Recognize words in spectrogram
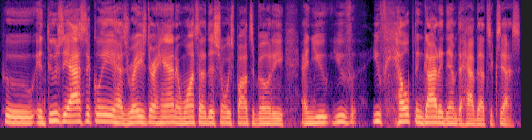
who enthusiastically has raised their hand and wants that additional responsibility, and you you've you've helped and guided them to have that success.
